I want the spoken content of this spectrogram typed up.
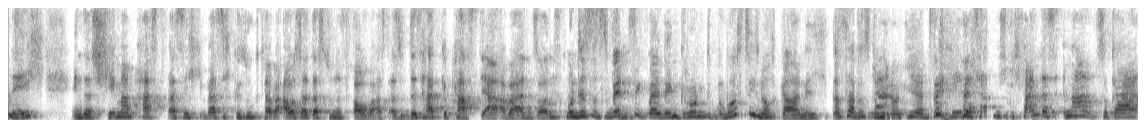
nicht in das Schema passt, was ich, was ich gesucht habe, außer dass du eine Frau warst. Also das hat gepasst, ja, aber ansonsten. Und das ist witzig, weil den Grund wusste ich noch gar nicht. Das hattest du ja. mir noch nie erzählt. Nee, das hat mich, ich fand das immer sogar,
